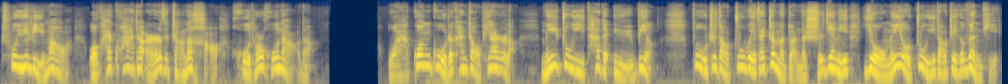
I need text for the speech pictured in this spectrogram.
出于礼貌啊，我还夸他儿子长得好，虎头虎脑的。我啊，光顾着看照片了，没注意他的语病。不知道诸位在这么短的时间里有没有注意到这个问题？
